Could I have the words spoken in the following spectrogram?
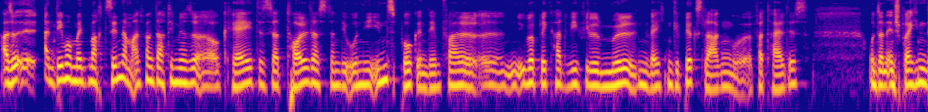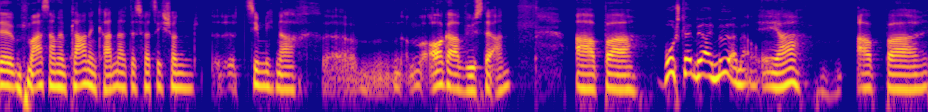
Also äh, an dem Moment macht Sinn. Am Anfang dachte ich mir so, okay, das ist ja toll, dass dann die Uni Innsbruck in dem Fall äh, einen Überblick hat, wie viel Müll in welchen Gebirgslagen äh, verteilt ist und dann entsprechende Maßnahmen planen kann. Also das hört sich schon äh, ziemlich nach äh, Orga-Wüste an. Aber wo stellen wir einen Mülleimer auf? Ja, aber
